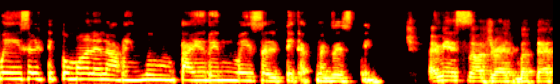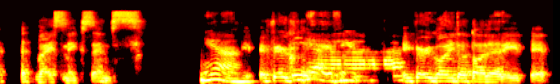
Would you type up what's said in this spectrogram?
may saltik tong mga lalaki. Nung tayo rin may saltik at nagsistay. I mean, it's not right, but that advice makes sense. Yeah. If you're going, Yeah, if you, if you're going to tolerate it,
